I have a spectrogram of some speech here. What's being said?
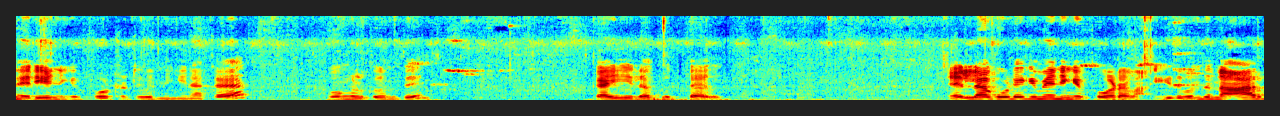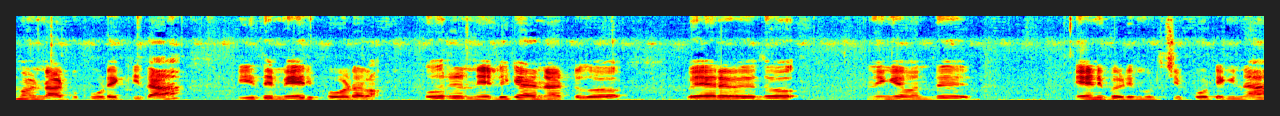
மாதிரியே நீங்கள் போட்டுட்டு வந்தீங்கன்னாக்கா உங்களுக்கு வந்து கையில் குத்தாது. எல்லா கூடைக்குமே நீங்கள் போடலாம். இது வந்து நார்மல் நாட்டு கூடைக்கு தான். இதுமாரி போடலாம். ஒரு நெல்லிக்காய் நாட்டுக்கோ வேறு ஏதோ நீங்கள் வந்து ஏணிப்படி முடிச்சு போட்டிங்கன்னா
